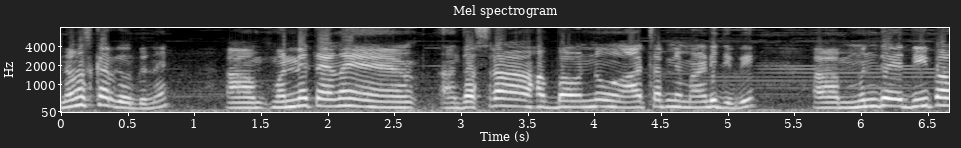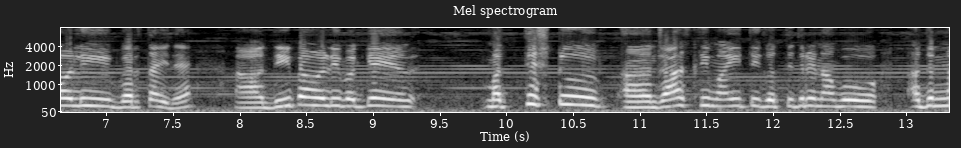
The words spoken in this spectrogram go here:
ನಮಸ್ಕಾರ ಗೌರ್ಗನೆ ಆ, ಮೊನ್ನೆ ತಾನೇ ದಸರಾ ಹಬ್ಬವನ್ನು ಆಚರಣೆ ಮಾಡಿದ್ದೀವಿ. ಮುಂದೆ ದೀಪಾವಳಿ ಬರ್ತಾ ಇದೆ. ದೀಪಾವಳಿ ಬಗ್ಗೆ ಮತ್ತಿಷ್ಟು ಜಾಸ್ತಿ ಮಾಹಿತಿ ಗೊತ್ತಿದ್ರೆ ನಾವು ಅದನ್ನ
